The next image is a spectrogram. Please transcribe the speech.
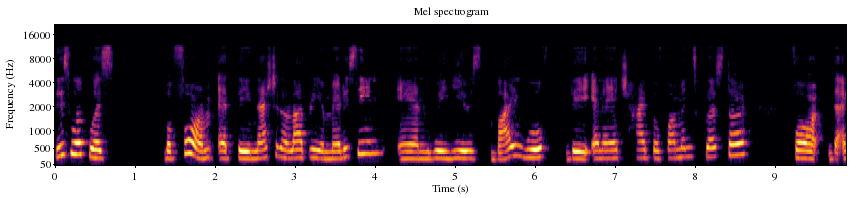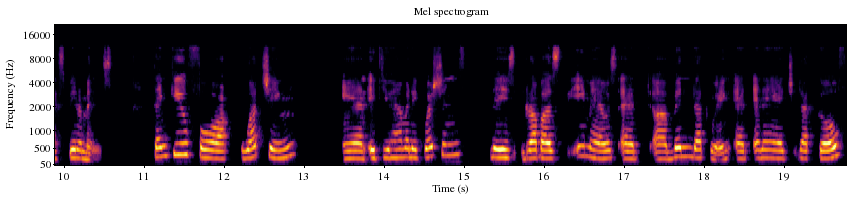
This work was performed at the National Library of Medicine, and we used Biowulf the NIH High Performance Cluster for the experiments. Thank you for watching. And if you have any questions, please drop us the emails at uh, vinh.nguyễn at nih.gov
